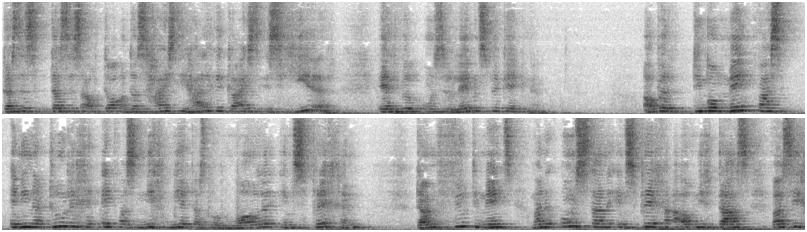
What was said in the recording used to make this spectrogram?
das, ist, das ist auch da. Und das heißt, der Heilige Geist ist hier. Er will unsere Lebens begegnen. Aber die Moment, was in die Natürliche etwas nicht mehr das Normale entsprechen, dann fühlt die Mensch, meine Umstände entsprechen auch nicht das, was ich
